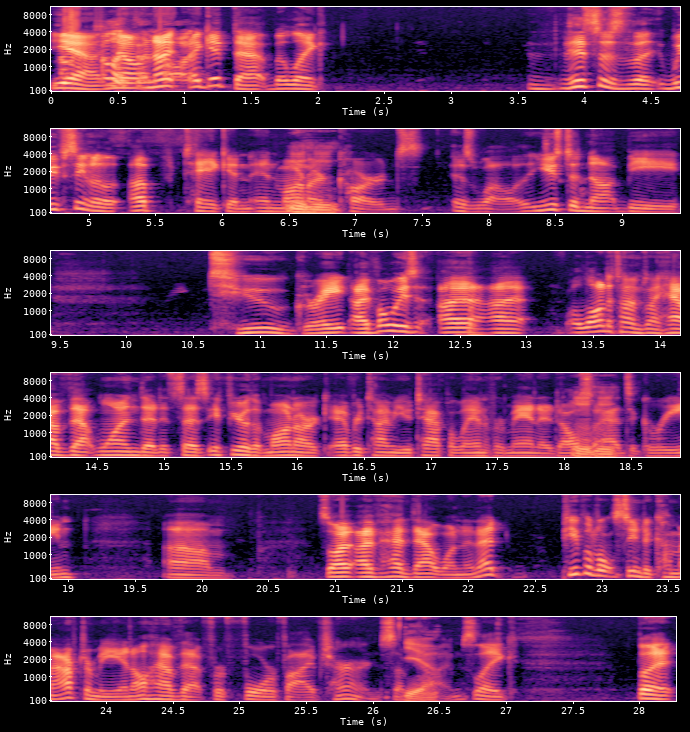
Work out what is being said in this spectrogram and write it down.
Yeah, I like no, that and I. I get that, but like, this is the we've seen an uptake in, in monarch Mhm. cards as well. It used to not be too great. I've always I, I a lot of times I have that one that it says if you're the monarch, every time you tap a land for mana, it also Mhm. adds a green. Um, so I, I've had that one, and that people don't seem to come after me, and I'll have that for four or five turns Yeah. sometimes. Like, but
